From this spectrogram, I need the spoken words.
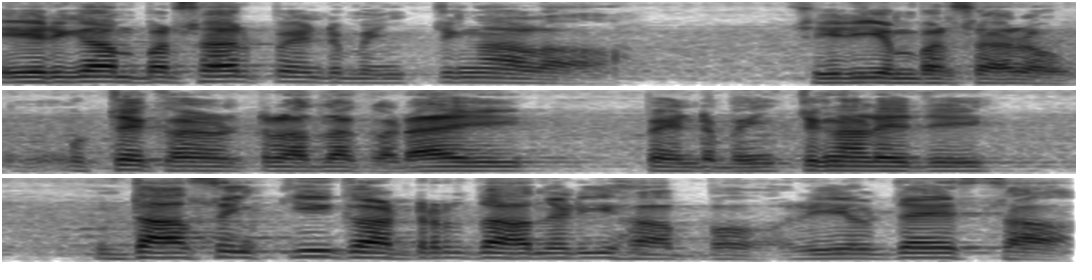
ਏਰੀਆ ਅੰਬਰਸਰ, ਪਿੰਡ ਮਿੰਟੀਆਂ ਵਾਲਾ। ਸ੍ਰੀ ਅੰਬਰਸਰ, ਉੱਥੇ ਖ- ਟਰਾਲਾ ਖੜਾ ਹੈ ਪਿੰਡ ਮਿੰਟੀਆਂ ਵਾਲੇ ਦੇ। 10 ਇੰਚੀ ਗਾਡਰ ਦਾ ਜਿਹੜੀ ਹੱਬ, ਰੇਲ ਦਾ ਹਿੱਸਾ।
